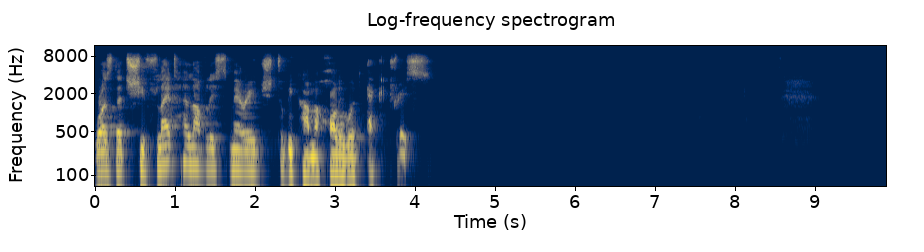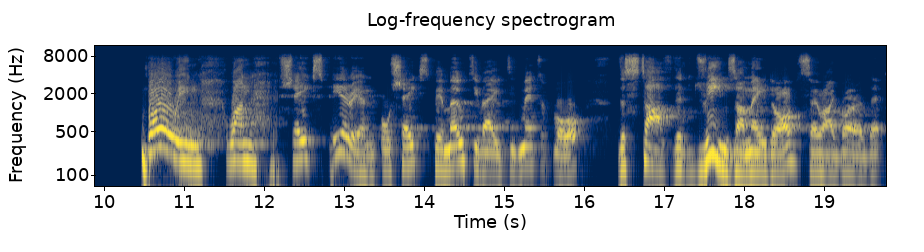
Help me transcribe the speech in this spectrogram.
was that she fled her loveless marriage to become a Hollywood actress. Borrowing one Shakespearean or Shakespeare motivated metaphor, the stuff that dreams are made of, so I borrowed that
